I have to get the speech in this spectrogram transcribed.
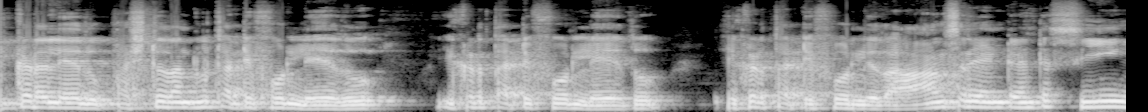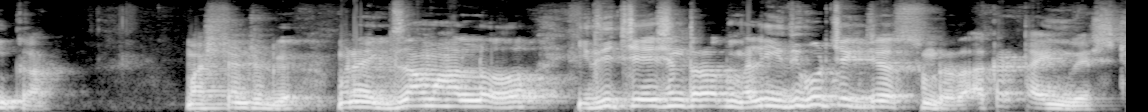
ఇక్కడ లేదు. ఫస్ట్ దాంట్లో థర్టీ ఫోర్ లేదు. ఇక్కడ థర్టీ ఫోర్ లేదు. ఇక్కడ థర్టీ ఫోర్ లేదు. ఆన్సర్ ఏంటంటే సి ఇంకా. మస్ట్ అండ్ షుడ్గా మన ఎగ్జామ్ హాల్లో ఇది చేసిన తర్వాత మళ్ళీ ఇది కూడా చెక్ చేస్తుంటారు. అక్కడ టైం వేస్ట్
